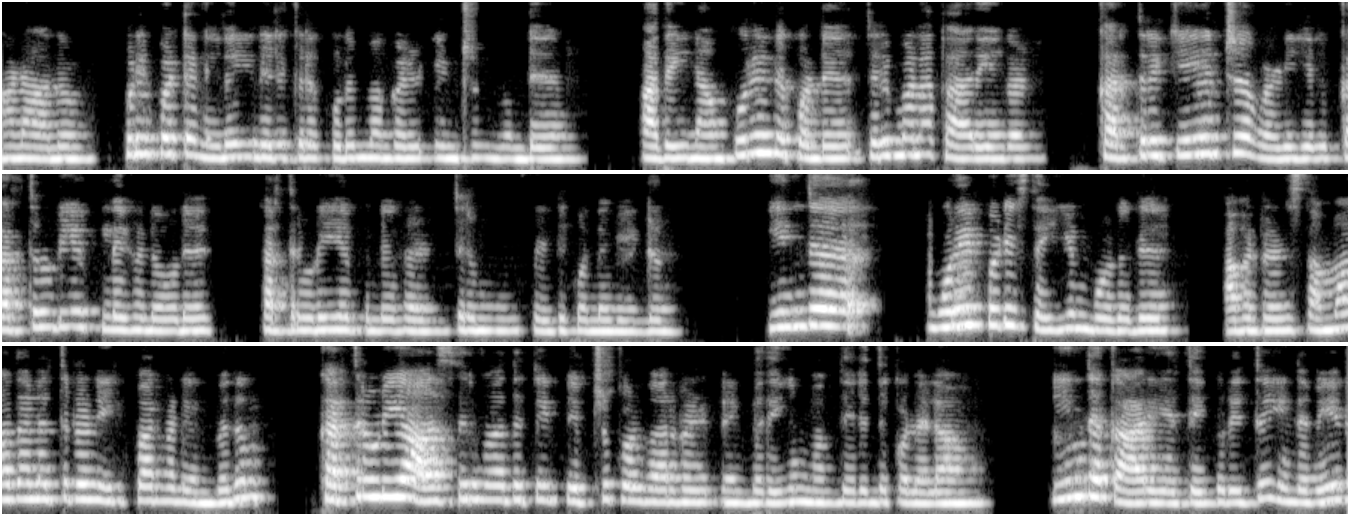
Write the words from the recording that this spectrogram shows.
ஆனாலும் இப்படிப்பட்ட நிலையில் இருக்கிற குடும்பங்கள் இன்றும் உண்டு. அதை நாம் புரிந்து கொண்டு திருமண காரியங்கள் கர்த்தருக்கேற்ற வழியில் கர்த்தருடைய பிள்ளைகளோடு கர்த்தருடைய பிள்ளைகள் திருமணம் செய்து கொள்ள வேண்டும். இந்த முறைப்படி செய்யும் பொழுது அவர்கள் சமாதானத்துடன் இருப்பார்கள் என்பதும் கர்த்தருடைய ஆசீர்வாதத்தை பெற்றுக்கொள்வார்கள் என்பதையும் நாம் தெரிந்து கொள்ளலாம். இந்த காரியத்தை குறித்து இந்த வேத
